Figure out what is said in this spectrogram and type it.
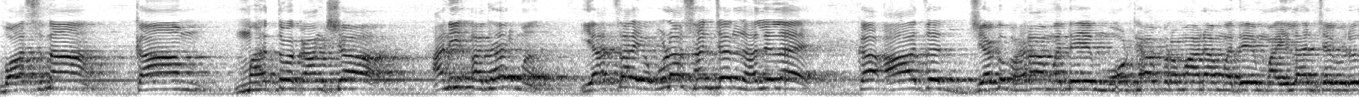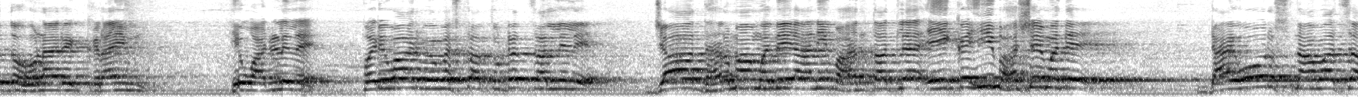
वासना काम महत्त्वाकांक्षा आणि अधर्म याचा एवढा संचार झालेला आहे का आज जगभरामध्ये मोठ्या प्रमाणामध्ये महिलांच्या विरुद्ध होणारे क्राईम हे वाढलेलं आहे. परिवार व्यवस्था तुटत चाललेली आहे. ज्या धर्मामध्ये आणि भारतातल्या एकही भाषेमध्ये डायव्होर्स नावाचा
